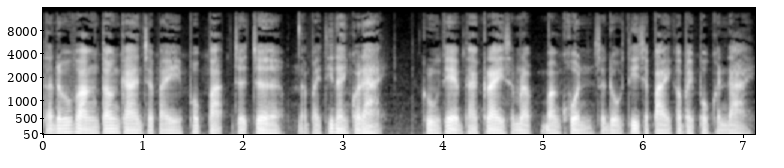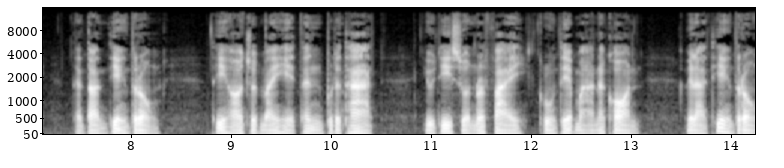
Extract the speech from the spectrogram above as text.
ถ้าท่านผู้ฟังต้องการจะไปพบปะเจอเจอไปที่นั่นก็ได้ กรุงเทพถ้าใกล้สำหรับบางคนสะดวกที่จะไปก็ไปพบกันได้ แต่ตอนเที่ยงตรง ที่หอจดหมายเหตุท่านพุทธทาสอยู่ที่สวนรถไฟ กรุงเทพมหานคร เวลาเที่ยงตรง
